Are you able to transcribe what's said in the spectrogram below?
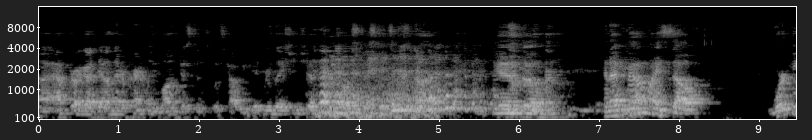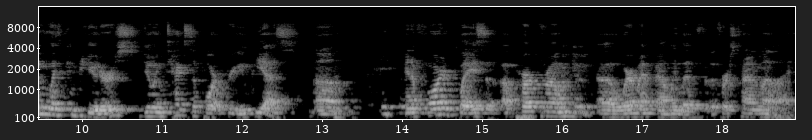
uh, after I got down there. Apparently, long distance was how we did relationships, Close distance was not. And um, and I found myself working with computers, doing tech support for UPS um, in a foreign place, apart from uh, where my family lived for the first time in my life.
